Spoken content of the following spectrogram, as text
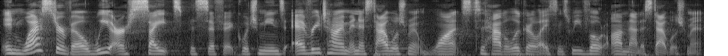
In Westerville, we are site specific, which means every time an establishment wants to have a liquor license, we vote on that establishment.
